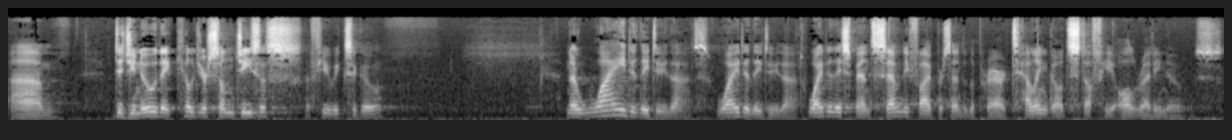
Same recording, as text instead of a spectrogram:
Um, did you know they killed your son Jesus a few weeks ago? Now, why do they do that? Why do they do that? Why do they spend 75% of the prayer telling God stuff he already knows?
